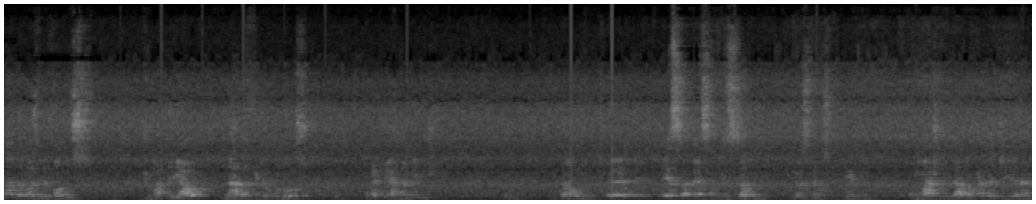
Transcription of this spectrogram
Nada nós levamos de material, nada fica conosco eternamente. Então, é, essa, essa visão que nós temos que ter com, com mais cuidado a cada dia, né?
